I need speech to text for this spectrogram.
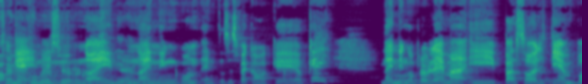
O sea, nunca no hay- ese no hay, no hay ningún... Entonces fue como que, ok, no hay ningún problema y pasó el tiempo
